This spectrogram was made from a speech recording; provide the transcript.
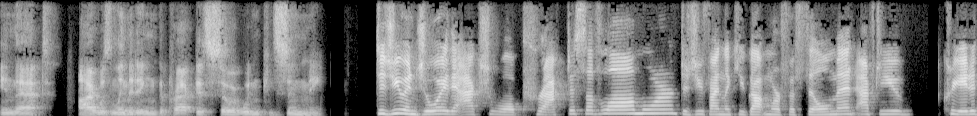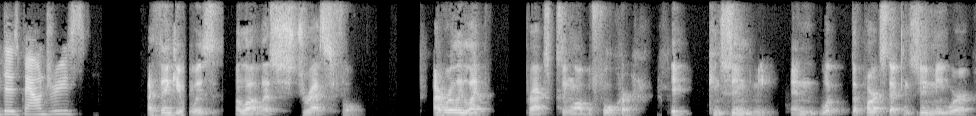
in that I was limiting the practice so it wouldn't consume me. Did you enjoy the actual practice of law more? Did you find like you got more fulfillment after you created those boundaries? I think it was a lot less stressful. I really liked practicing law before. It consumed me. And what the parts that consumed me were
